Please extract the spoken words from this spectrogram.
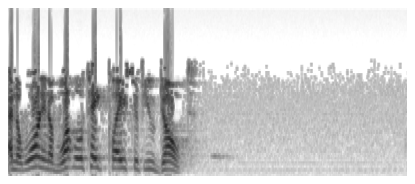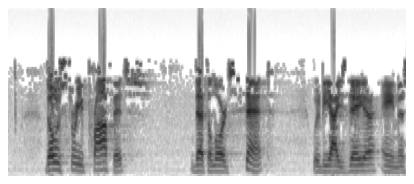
and the warning of what will take place if you don't. Those three prophets that the Lord sent would be Isaiah, Amos,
